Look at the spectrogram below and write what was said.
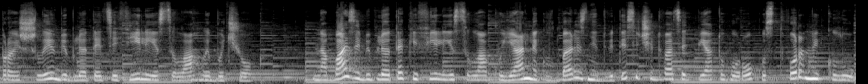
Пройшли в бібліотеці філії села Глибочок. На базі бібліотеки філії села Куяльник в березні 2025 року створений клуб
